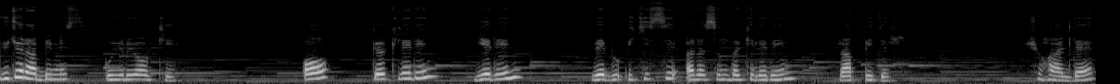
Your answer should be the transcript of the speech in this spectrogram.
Yüce Rabbimiz buyuruyor ki, O göklerin, yerin ve bu ikisi arasındakilerin Rabbidir. Şu halde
